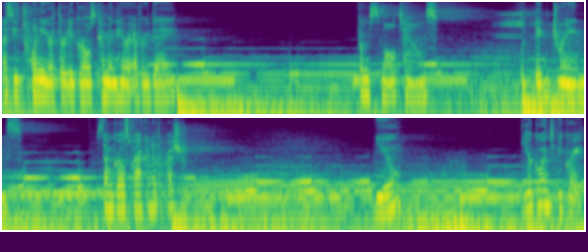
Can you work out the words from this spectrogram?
I see 20 or 30 girls come in here every day. From small towns with big dreams. Some girls crack under the pressure. You? You're going to be great.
